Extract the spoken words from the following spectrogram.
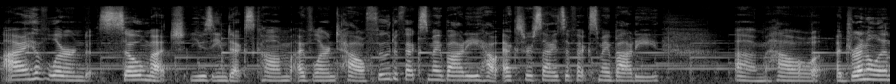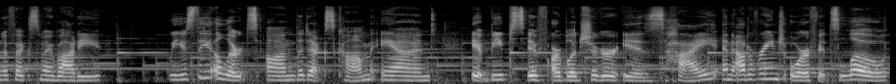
I have learned so much using Dexcom. I've learned how food affects my body, how exercise affects my body, um, how adrenaline affects my body. We use the alerts on the Dexcom and it beeps if our blood sugar is high and out of range or if it's low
